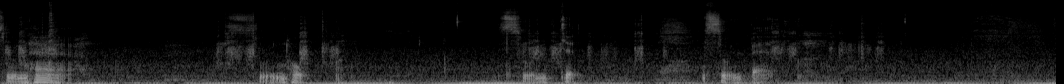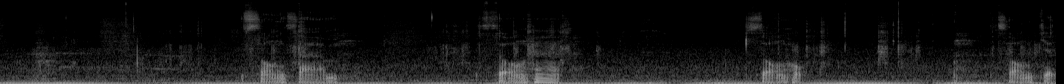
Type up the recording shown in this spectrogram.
ศูนย์ห้าศูนย์หกศูนย์เจ็ดศูนย์แปดสองสามสองห้าสองหกสองเจ็ด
